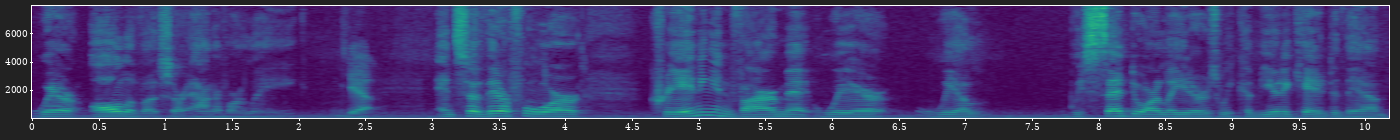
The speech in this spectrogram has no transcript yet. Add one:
where all of us are out of our league. Yeah. And so, therefore, creating an environment where we, uh, we said to our leaders, we communicated to them,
